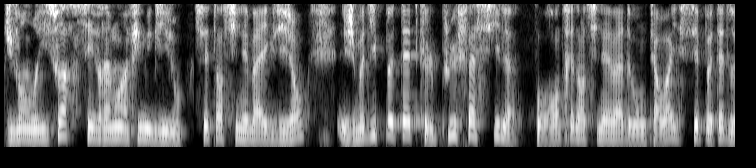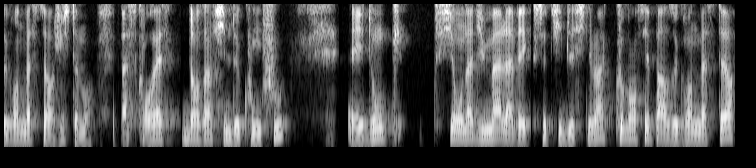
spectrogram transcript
du vendredi soir, c'est vraiment un film exigeant. C'est un cinéma exigeant et je me dis peut-être que le plus facile pour rentrer dans le cinéma de Wong Kar Wai, c'est peut-être The Grand Master justement parce qu'on reste dans un film de kung-fu et donc si on a du mal avec ce type de cinéma, commencez par The Grand Master,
